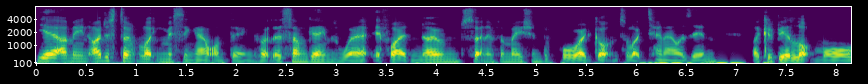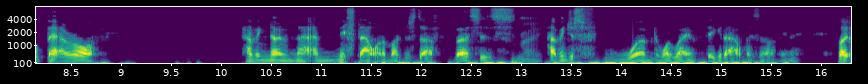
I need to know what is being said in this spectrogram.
Yeah, I mean, I just don't like missing out on things. Like, there's some games where if I had known certain information before I'd gotten to like 10 hours in, I could be a lot more better off having known that and missed out on a bunch of stuff versus Right. having just wormed my way and figured it out myself, you know. Like,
